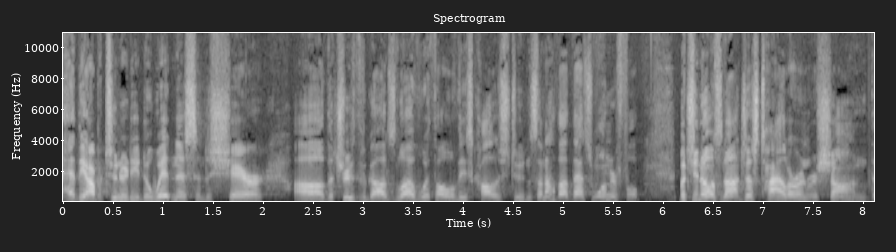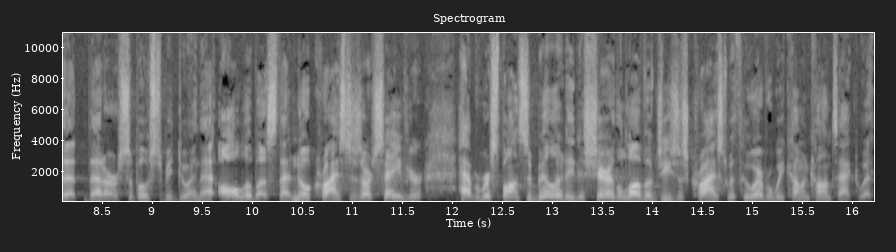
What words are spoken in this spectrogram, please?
had the opportunity to witness and to share uh, the truth of God's love with all of these college students. And I thought that's wonderful. But you know, it's not just Tyler and Rashawn that, that are supposed to be doing that. All of us that know Christ as our Savior have a responsibility to share the love of Jesus Christ with whoever we come in contact with.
